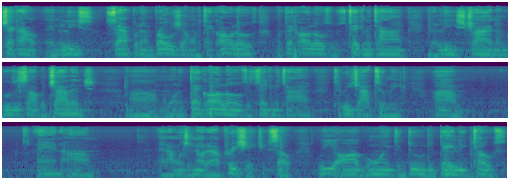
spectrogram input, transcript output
check out and at least sample the ambrosia. I want to thank all those. I want to thank all those who's taking the time and at least trying the Nguzo Saba challenge. Um, I want to thank all those that's taking the time to reach out to me. Um, and um, and I want you to know that I appreciate you. So we are going to do the daily toast.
